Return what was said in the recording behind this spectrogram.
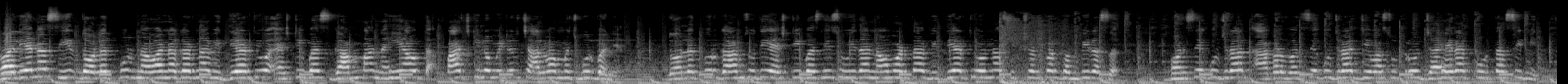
વાલિયાના સીર દોલતપુર નવાનગરના વિદ્યાર્થીઓ એસટી બસ ગામમાં નહીં આવતા પાંચ કિલોમીટર ચાલવા મજબૂર બન્યા. દોલતપુર ગામ સુધી એસટી બસની સુવિધા ન મળતા વિદ્યાર્થીઓના શિક્ષણ પર ગંભીર અસર. ભણશે ગુજરાત, આગળ વધશે ગુજરાત જેવા સૂત્રો જાહેરાત પૂરતા સીમિત.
